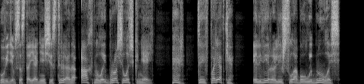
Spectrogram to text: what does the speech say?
Увидев состояние сестры, она ахнула и бросилась к ней. «Эль, ты в порядке?» Эльвира лишь слабо улыбнулась,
